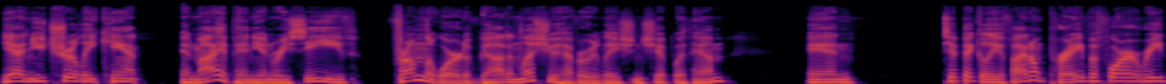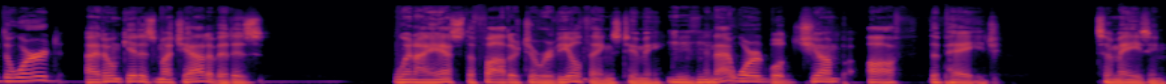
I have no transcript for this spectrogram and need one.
Yeah, and you truly can't, in my opinion, receive from the Word of God unless you have a relationship with Him. And typically, if I don't pray before I read the Word, I don't get as much out of it as when I ask the Father to reveal things to me. Mhm. And that Word will jump off the page. It's amazing.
